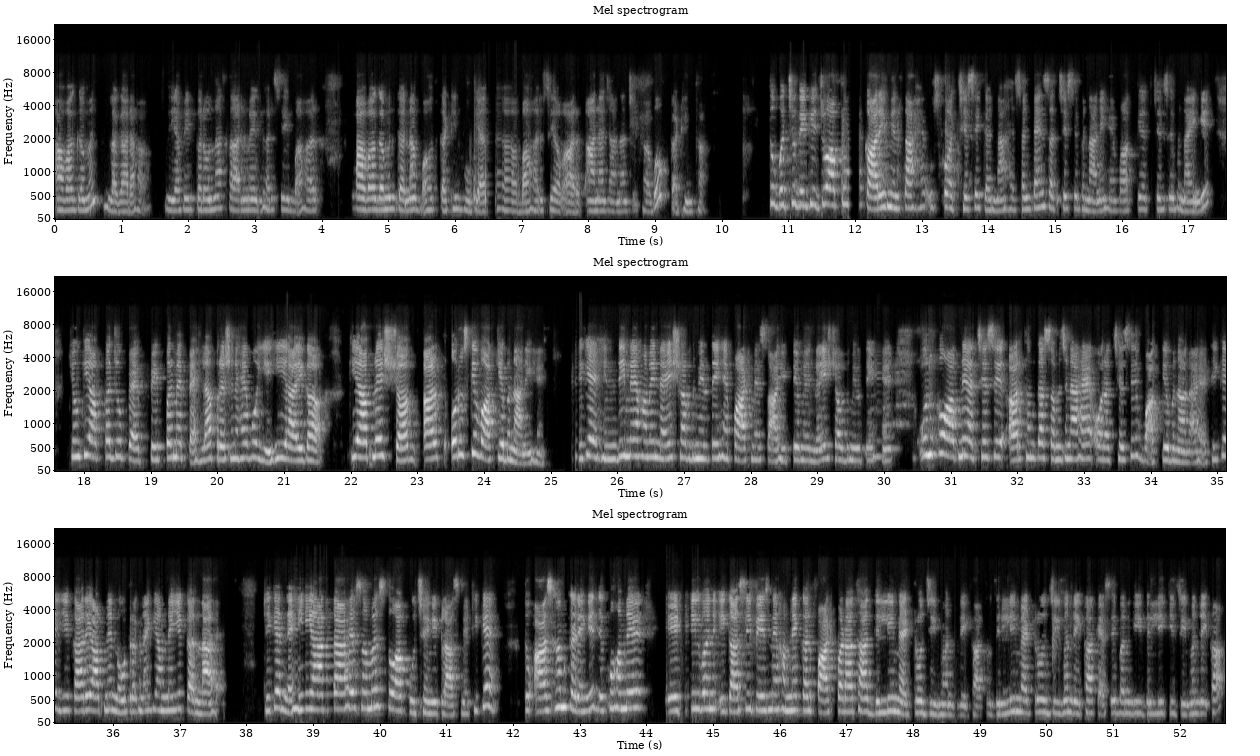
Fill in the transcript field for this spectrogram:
आवागमन लगा रहा। या फिर कोरोना काल में घर से बाहर आवागमन करना बहुत कठिन हो गया था। बाहर से आना जाना जो था वो कठिन था। तो बच्चों देखिए जो आपको कार्य मिलता है उसको अच्छे से करना है। सेंटेंस अच्छे से बनाने हैं वाक्य अच्छे से बनाएँगे क्योंकि आपका जो पे, पेपर में पहला प्रश्न है वो यही आएगा कि आपने शब्द अर्थ और उसके वाक्य बनाने हैं। ठीक है, हिंदी में हमें नए शब्द मिलते हैं, पाठ में, साहित्य में नए शब्द मिलते हैं। उनको आपने अच्छे से अर्थ उनका समझना है और अच्छे से वाक्य बनाना है, ठीक है? ये कार्य आपने नोट रखना है कि हमने ये करना है, ठीक है? नहीं आता है समझ तो आप पूछेंगे क्लास में, ठीक है? तो आज हम करेंगे, देखो हमने 81 इक्यासी पेज में हमने कल पाठ पढ़ा था, दिल्ली मेट्रो जीवन रेखा। तो दिल्ली मेट्रो जीवन रेखा कैसे बन गई? दिल्ली की जीवन रेखा।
